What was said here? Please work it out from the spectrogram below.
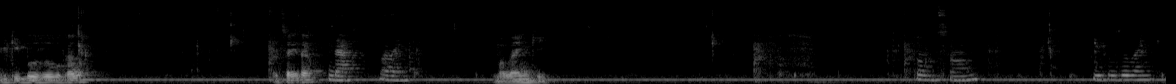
Який був з авокадо? Оцей так? Да, маленький. Маленький. Тунцом. І розовенький.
